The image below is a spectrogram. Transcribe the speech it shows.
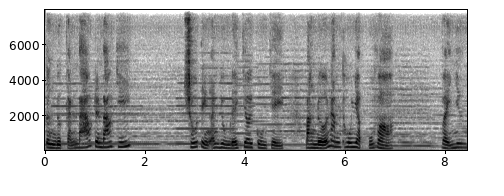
từng được cảnh báo trên báo chí. Số tiền anh dùng để chơi cùng chị bằng nửa năm thu nhập của vợ. Vậy nhưng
